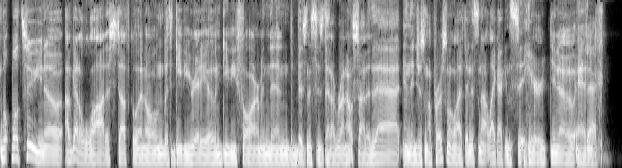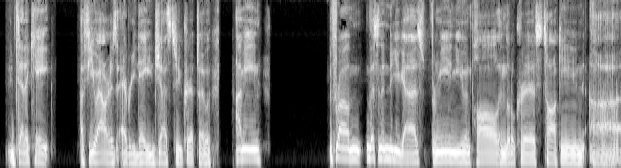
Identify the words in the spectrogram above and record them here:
Well, well, too, you know, I've got a lot of stuff going on with DV Radio and DV Farm, and then the businesses that I run outside of that, and then just my personal life. And it's not like I can sit here, you know, and Exactly. dedicate a few hours every day just to crypto. I mean, from listening to you guys, from me and you and Paul and little Chris talking uh,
